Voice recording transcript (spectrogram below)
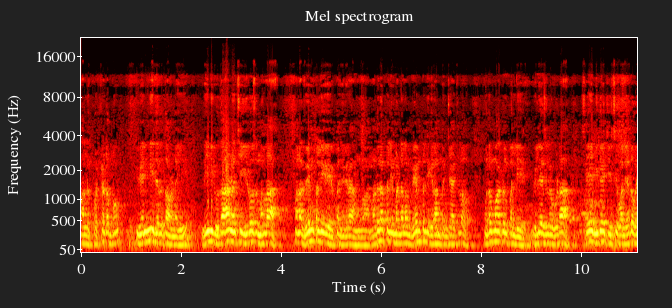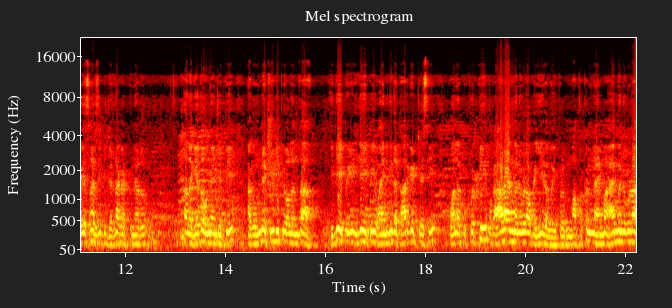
వాళ్ళు కొట్టడము ఇవన్నీ జరుగుతూ ఉన్నాయి. దీనికి ఉదాహరణ వచ్చి ఈరోజు మళ్ళా మన వేంపల్లి పంచ- గ్రామ మదనపల్లి మండలం వేంపల్లి గ్రామ పంచాయతీలో మునమాకులపల్లి విలేజ్లో కూడా సేమ్ ఇదే చేసి వాళ్ళు ఏదో వైఎస్ఆర్సీపీ జెండా కట్టుకున్నారు. వాళ్ళకి ఏదో ఉందని చెప్పి అక్కడ ఉండే టీడీపీ వాళ్ళంతా ఇదే అయిపోయి ఇదే అయిపోయి ఆయన మీద టార్గెట్ చేసి వాళ్ళకు కొట్టి ఒక ఆడాయమ్మని కూడా ఒక ఇప్పుడు మా పక్కన ఆయమ్మని కూడా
